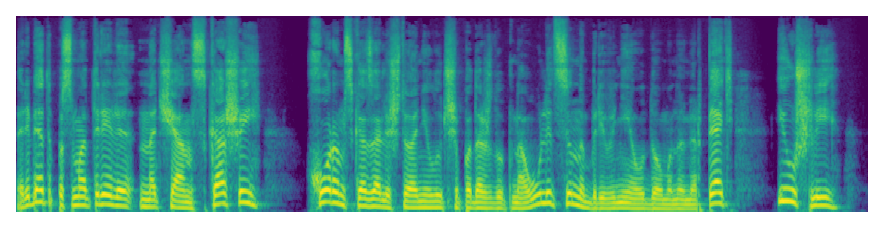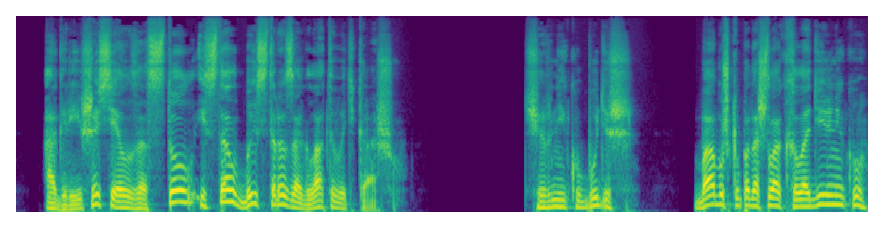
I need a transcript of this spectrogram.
Ребята посмотрели на чан с кашей, хором сказали, что они лучше подождут на улице, на бревне у дома номер пять, и ушли. А Гриша сел за стол и стал быстро заглатывать кашу. «Чернику будешь?» Бабушка подошла к холодильнику,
